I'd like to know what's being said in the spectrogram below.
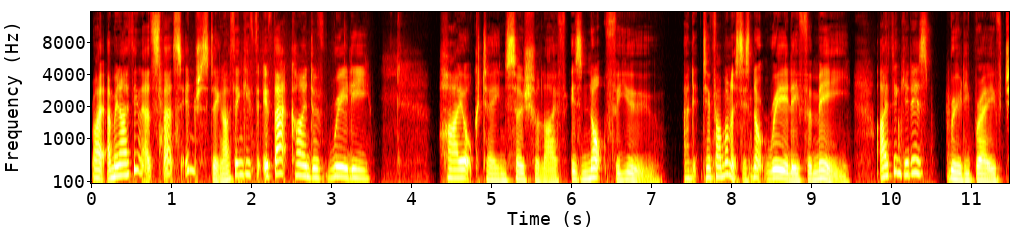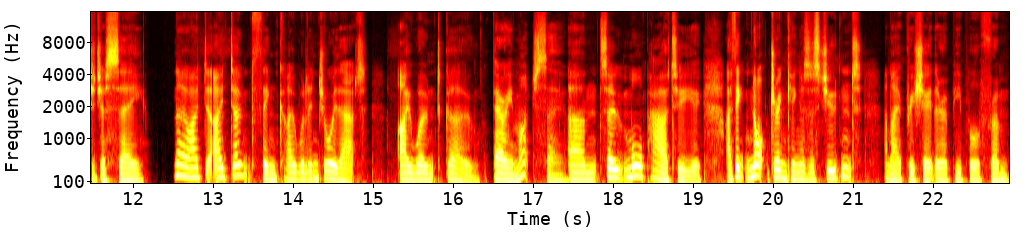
Right, I mean, I think that's that's interesting. I think if if that kind of really high octane social life is not for you, and it, if I'm honest, it's not really for me, I think it is really brave to just say, no, I, d- I don't think I will enjoy that. I won't go. Very much so. Um, so more power to you. I think not drinking as a student, and I appreciate there are people from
